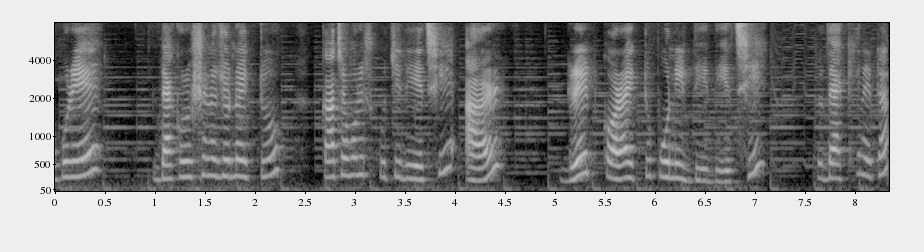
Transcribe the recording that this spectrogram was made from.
উপরে ডেকোরেশনের জন্য একটু কাঁচামরিচ কুচি দিয়েছি আর গ্রেট করা একটু পনির দিয়ে দিয়েছি। তো দেখেন এটা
